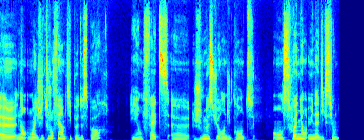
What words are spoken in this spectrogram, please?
Euh, non, moi, j'ai toujours fait un petit peu de sport. Et en fait, euh, je me suis rendu compte en soignant une addiction,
